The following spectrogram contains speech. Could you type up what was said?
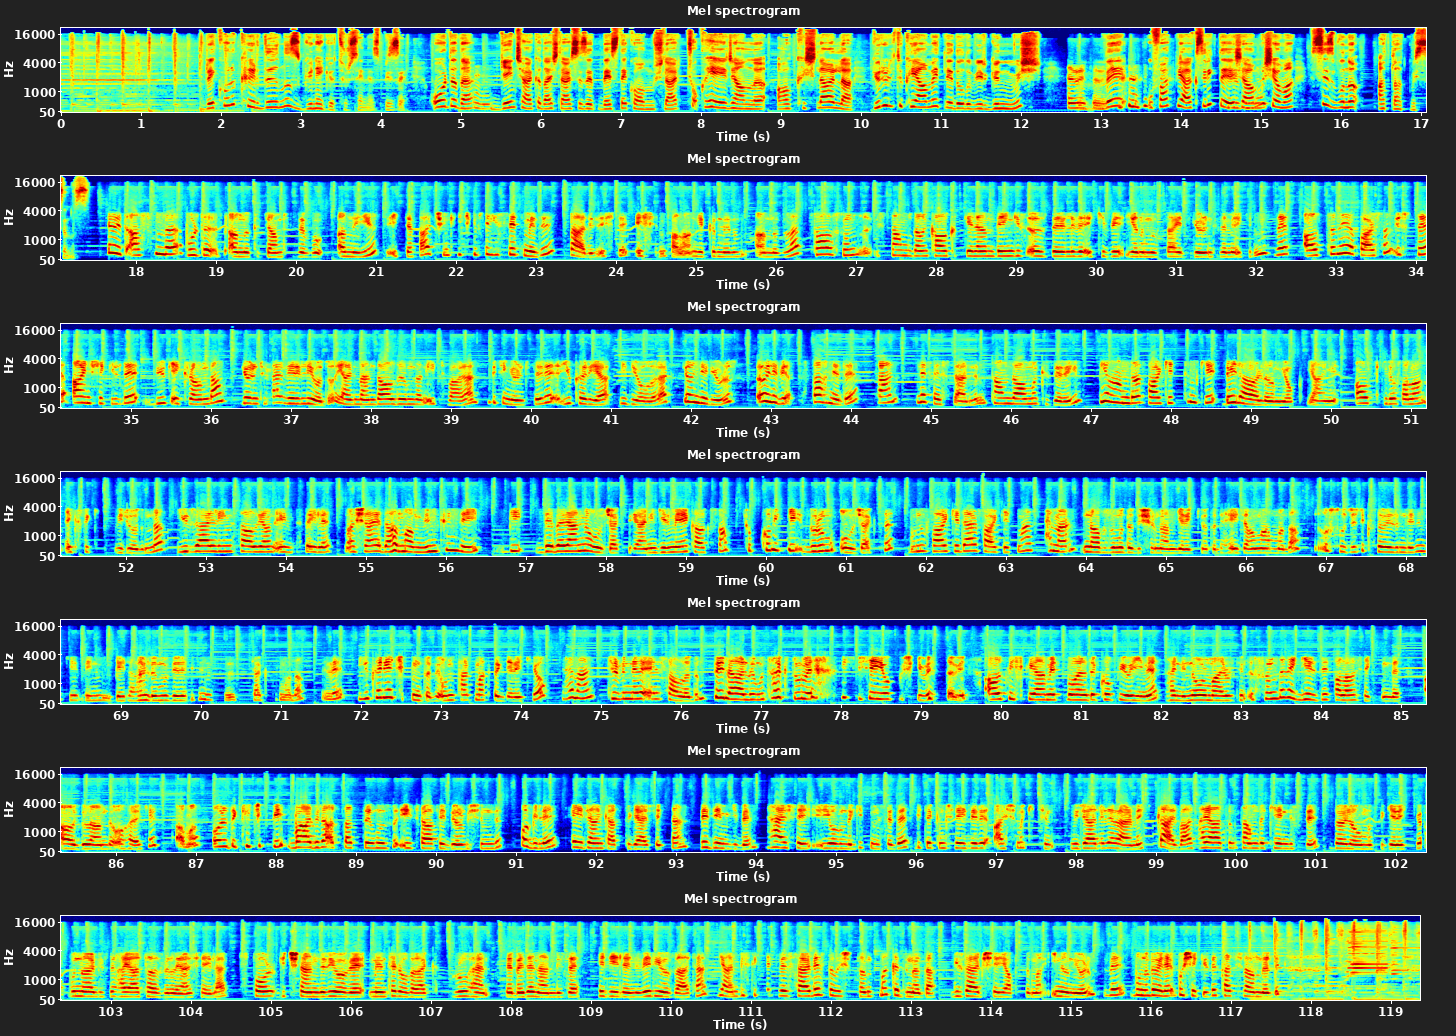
rekoru kırdığınız güne götürseniz bizi. Orada da hı hı. genç arkadaşlar size destek olmuşlar. Çok heyecanlı, alkışlarla, gürültü kıyametle dolu bir günmüş. Evet, evet. Ve ufak bir aksilik de yaşanmış ama siz bunu atlatmışsınız. Evet aslında burada anlatacağım size bu anıyı ilk defa çünkü hiç kimse hissetmedi. Sadece işte eşim falan yakınlarım anladılar. Sağ olsun İstanbul'dan kalkıp gelen Bengiz Özdereli ve ekibi yanımızdaydı görüntüleme ekibimiz ve altta ne yaparsam üstte aynı şekilde büyük ekrandan görüntüler veriliyordu. Yani ben daldığımdan itibaren bütün görüntüleri yukarıya video olarak gönderiyoruz. Öyle bir sahnede ben nefeslendim. Tam dalmak üzereyim. Bir anda fark ettim ki bel ağırlığım yok. Yani 6 kilo falan eksik vücudumda. Yüzerliğimi sağlayan elbiseyle aşağıya dalmam mümkün değil bir debelenme olacaktı. Yani girmeye kalksam çok komik bir durum olacaktı. Bunu fark eder fark etmez hemen nabzımı da düşürmem gerekiyor tabii heyecanlanmadan. Usulcacık söyledim dedim ki benim bel ağırlığımı verebilir misiniz çaktırmadan. Ve yukarıya çıktım tabii onu takmak da gerekiyor. Hemen türbinlere el salladım. Bel ağırlığımı taktım ve hiçbir şey yokmuş gibi. Tabii alkış kıyamet bu arada kopuyor yine. Hani normal rutin ısındı ve girdi falan şeklinde algılandı o hareket. Ama orada küçük bir badire atlattığımızı itiraf ediyorum şimdi. O bile heyecan kattı gerçekten. Dediğim gibi her şey yolunda gitmese de bir takım şeyleri aşmak için mücadele vermek galiba hayatın tam da kendisi böyle olması gerekiyor. Bunlar bizi hayata hazırlayan şeyler. Spor güçlendiriyor ve mental olarak ruhen ve bedenen bize hediyelerini veriyor zaten. Yani bisiklet ve serbest dalışı tanıtmak adına da güzel bir şey yaptığıma inanıyorum ve bunu böyle bu şekilde taçlandırdık.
